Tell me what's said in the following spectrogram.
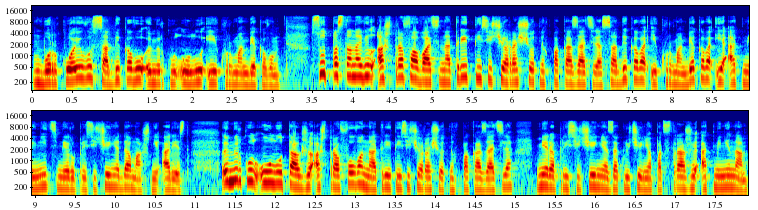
Буркоеву, Садыкову, Эмиркул-Улу и Курманбекову. Суд постановил оштрафовать на 3000 расчетных показателя Садыкова и Курманбекова и отменить меру пресечения домашний арест. Эмиркул-Улу также оштрафован на 3000 расчетных показателя. Мера пресечения заключения под стражей отменена.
